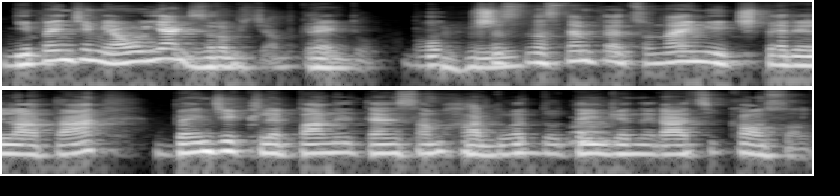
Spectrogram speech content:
nie będzie miało jak zrobić upgrade'u, bo mhm. przez następne co najmniej 4 lata będzie klepany ten sam hardware do tej generacji konsol.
